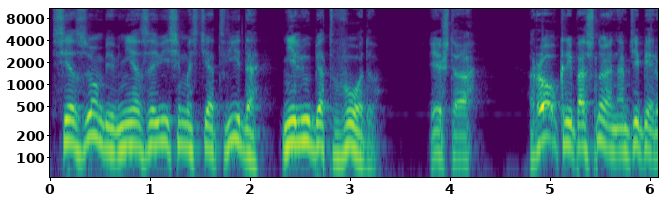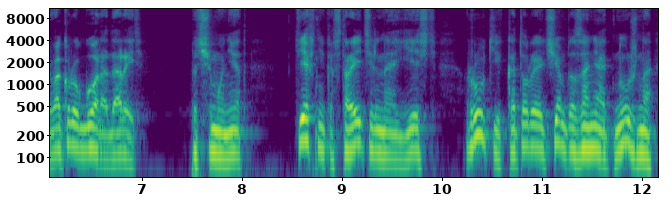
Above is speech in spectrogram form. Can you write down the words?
Все зомби, вне зависимости от вида, не любят воду. И что? Ров крепостное нам теперь вокруг города рыть? Почему нет? Техника строительная есть, руки, которые чем-то занять нужно,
